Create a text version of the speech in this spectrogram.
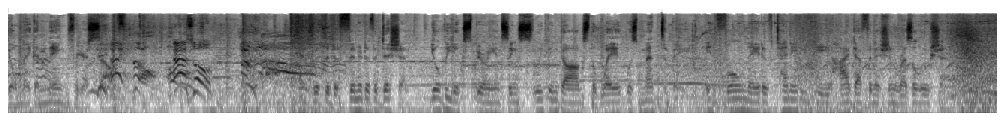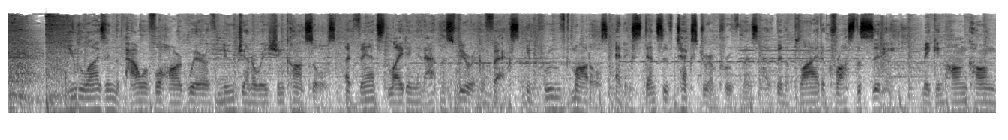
you'll make a name for yourself. Asshole! And with the definitive edition, you'll be experiencing Sleeping Dogs the way it was meant to be, in full native 1080p high definition resolution. Utilizing the powerful hardware of new generation consoles, advanced lighting and atmospheric effects, improved models, and extensive texture improvements have been applied across the city, making Hong Kong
